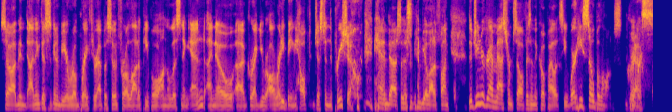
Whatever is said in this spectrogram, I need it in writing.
So, I mean, I think this is going to be a real breakthrough episode for a lot of people on the listening end. I know, uh, Greg, you were already being helped just in the pre show. and uh, so this is going to be a lot of fun. The junior grandmaster himself is in the co pilot seat where he so belongs. Greg, yes.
